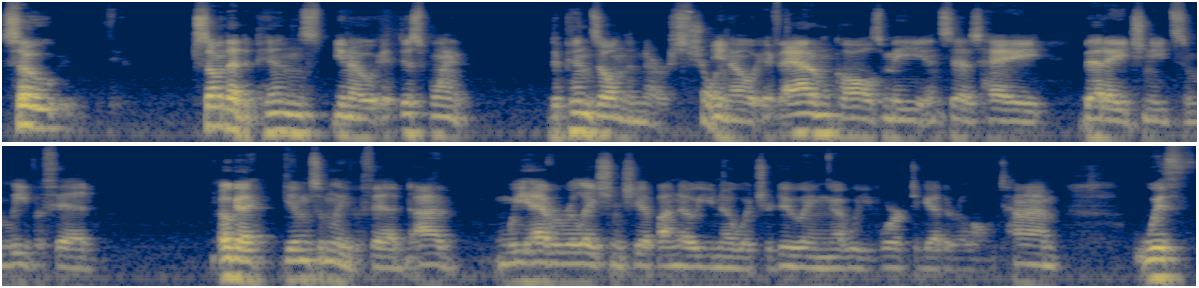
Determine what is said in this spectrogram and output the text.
So some of that depends, you know, at this point, depends on the nurse. Sure. You know, if Adam calls me and says, hey, Bed H needs some Levophed, okay, give him some Levophed. I, we have a relationship. I know you know what you're doing. Uh, we've worked together a long time. With,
